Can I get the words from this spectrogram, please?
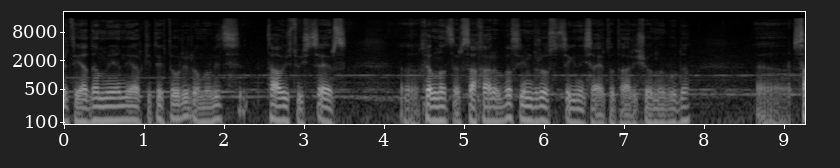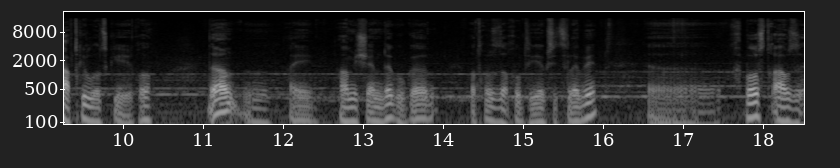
ერთი ადამიანი არქიტექტორი რომელიც თავისთვის წერს ხელნაწერ სახარებას იმ დროს ციგნი საერთოდ არის შოვნებოდა საფრთხილოც კი იყო და აი ამის შემდეგ უკვე 85-6 წლები ხბოს ტყავზე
